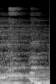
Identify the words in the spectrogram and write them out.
Love.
